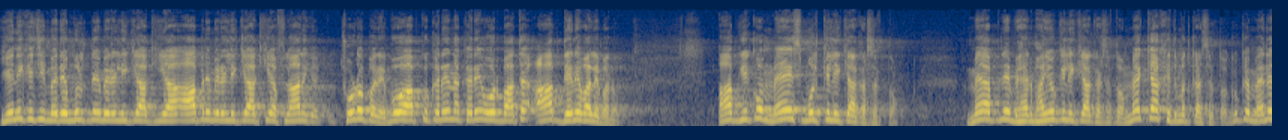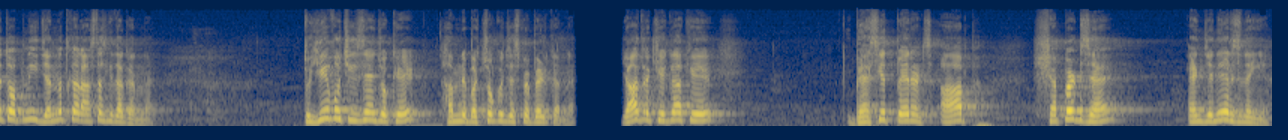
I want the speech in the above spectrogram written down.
یہ نہیں کہ جی میرے ملک نے میرے لیے کیا کیا، آپ نے میرے لیے کیا کیا، فلان، چھوڑو پڑے وہ آپ کو کریں نہ کریں، اور بات ہے آپ دینے والے بنو۔ آپ یہ کو میں اس ملک کے لیے کیا کر سکتا ہوں؟ میں اپنے بہن بھائیوں کے لیے کیا کر سکتا ہوں؟ میں کیا خدمت کر سکتا ہوں؟ کیونکہ میں نے تو اپنی جنت کا راستہ سیدھا کرنا ہے۔ تو یہ وہ چیزیں ہیں جو کہ ہم نے بچوں کو جس پہ بلڈ کرنا ہے۔ یاد رکھیے گا کہ بحثیت پیرنٹس، آپ شپرڈز ہیں، انجینئرز نہیں ہیں۔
